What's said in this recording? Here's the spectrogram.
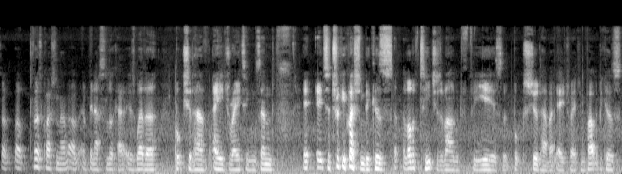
So, well, first question I've been asked to look at is whether books should have age ratings, and it, it's a tricky question because a lot of teachers have argued for years that books should have an age rating, partly because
